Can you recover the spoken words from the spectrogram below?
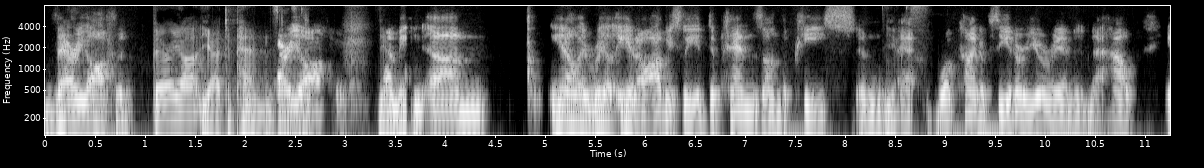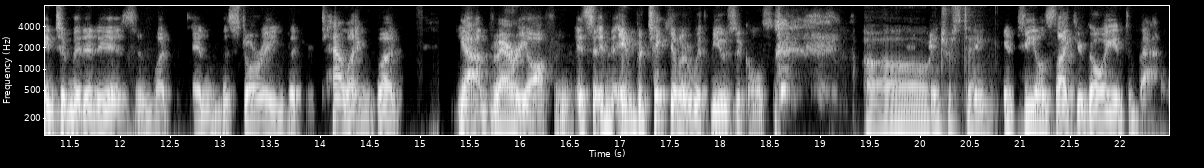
Very often. Very often. Yeah, it depends. Very often. Yeah. I mean, um, you know, it really, you know, obviously it depends on the piece and, yes. and what kind of theater you're in and how intimate it is and what and the story that you're telling. But yeah, very often. It's in, in particular with musicals. oh, interesting. It, it, feels like you're going into battle.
